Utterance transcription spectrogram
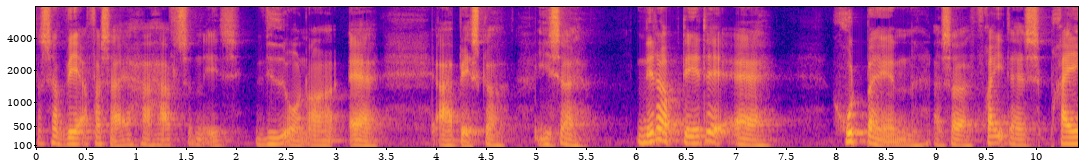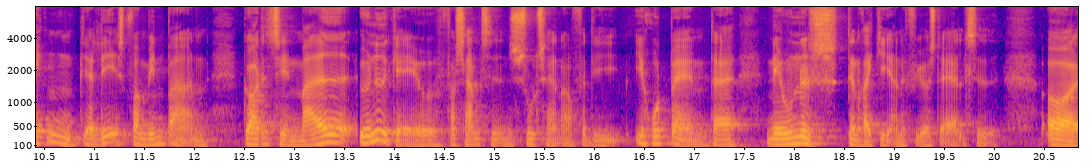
der så hver for sig har haft sådan et vidunder af arabesker i sig. Netop dette af Hutbanen, altså fredagsprægen, bliver læst for mindbarn, gør det til en meget yndet gave for samtidens sultaner, fordi i Hutbanen, der nævnes den regerende fyrste altid. Og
